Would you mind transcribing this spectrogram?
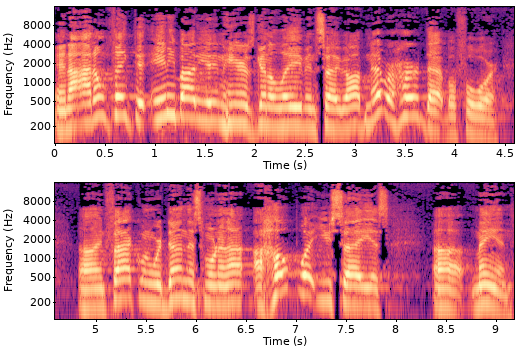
And I don't think that anybody in here is going to leave and say, well, I've never heard that before. Uh, in fact, when we're done this morning, I, I hope what you say is, uh, man,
